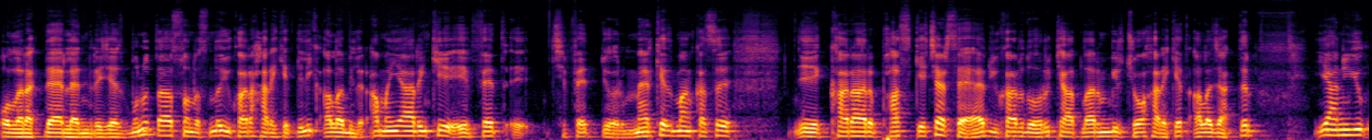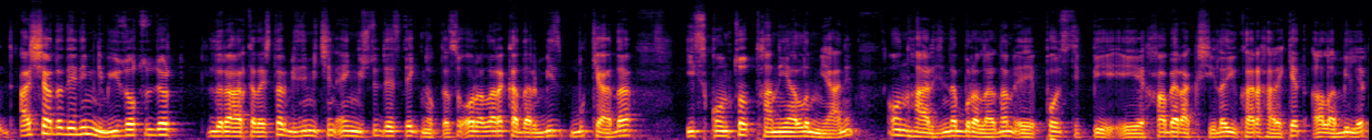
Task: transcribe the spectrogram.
olarak değerlendireceğiz bunu. Daha sonrasında yukarı hareketlilik alabilir. Ama yarınki e, FED FED diyorum. Merkez Bankası e, kararı pas geçerse eğer yukarı doğru kağıtların birçoğu hareket alacaktır. Yani aşağıda dediğim gibi 134 lira arkadaşlar bizim için en güçlü destek noktası. Oralara kadar biz bu kağıda iskonto tanıyalım yani. Onun haricinde buralardan e, pozitif bir e, haber akışıyla yukarı hareket alabilir.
